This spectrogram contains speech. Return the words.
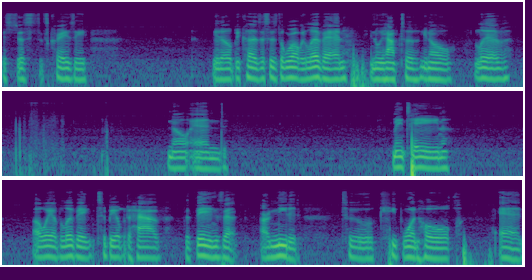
It's just, it's crazy. You know, because this is the world we live in, and we have to, you know, live. You know, and maintain a way of living to be able to have the things that are needed to keep one whole and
